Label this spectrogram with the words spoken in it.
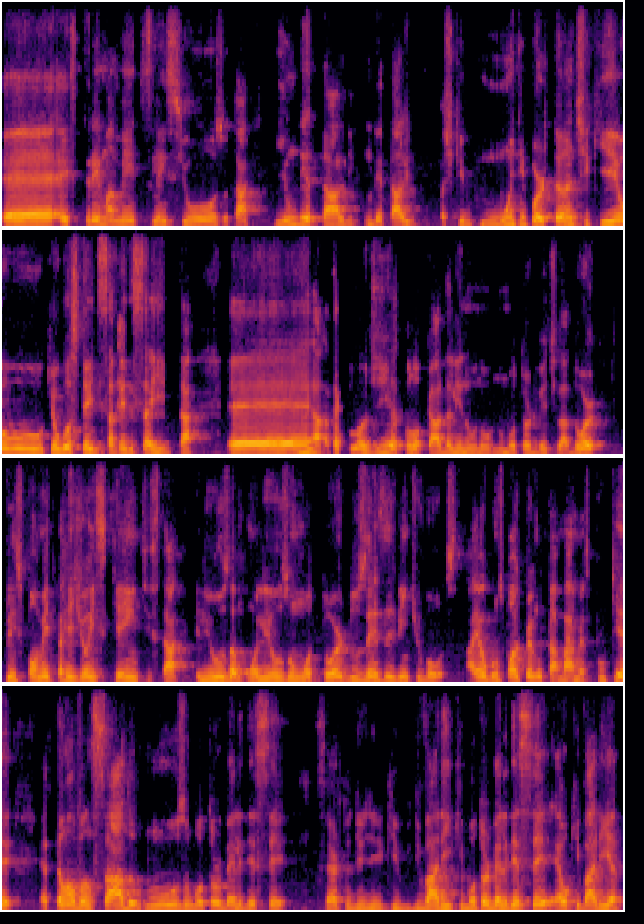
é, é, extremamente silencioso, tá? E um detalhe, um detalhe, acho que muito importante que eu, que eu gostei de saber disso aí, tá? É, hum. a tecnologia colocada ali no, no, no motor do ventilador, principalmente para regiões quentes, tá? Ele usa, ele usa um motor 220 volts. Aí alguns podem perguntar, ah, mas por que é tão avançado, não usa o motor BLDC, certo? De, de, que, de varia, que motor BLDC é o que varia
